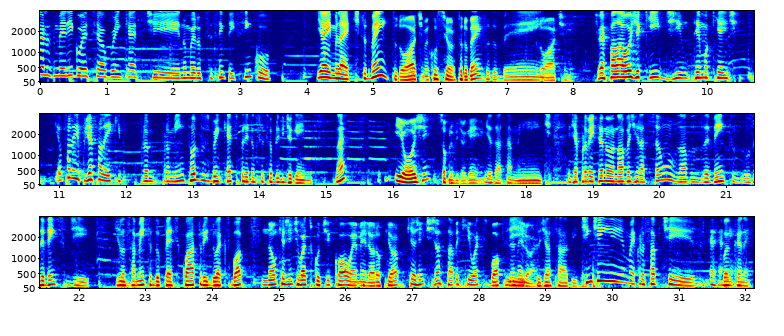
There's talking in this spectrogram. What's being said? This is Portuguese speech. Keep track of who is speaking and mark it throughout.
Speaker 1: Carlos Merigo, esse é o Braincast número 65. E aí, Milete, tudo bem?
Speaker 2: Tudo ótimo. E com o senhor, tudo bem?
Speaker 1: Tudo bem.
Speaker 2: Tudo ótimo.
Speaker 1: A gente vai falar hoje aqui de um tema que a gente. Eu falei, já falei que pra, pra mim todos os Braincasts poderiam ser sobre videogames, né?
Speaker 2: E hoje, sobre videogame?
Speaker 1: Exatamente. A gente aproveitando a nova geração, os novos eventos, os eventos de, de lançamento do PS4 e do Xbox.
Speaker 2: Não que a gente vai discutir qual é melhor ou pior, porque a gente já sabe que o Xbox é melhor.
Speaker 1: Isso, já sabe. Tchim, tchim, Microsoft banca, né?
